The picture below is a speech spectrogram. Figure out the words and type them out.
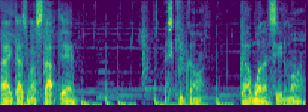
All right, guys, we're going to stop there. Let's keep going. God willing, see you tomorrow.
